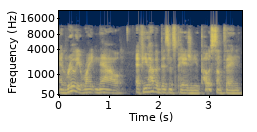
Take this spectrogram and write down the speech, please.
And really, right now, if you have a business page and you post something,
